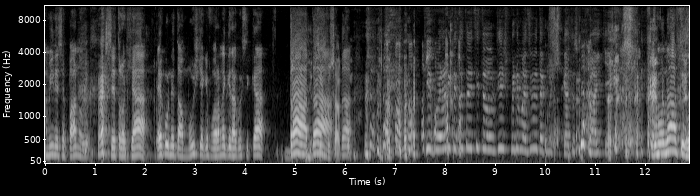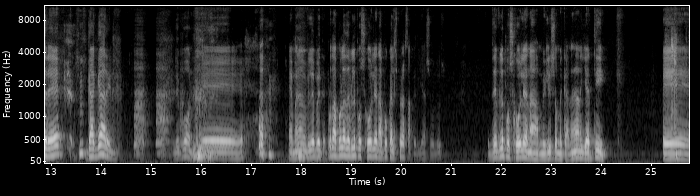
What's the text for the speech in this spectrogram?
9 μήνες επάνω σε τροχιά. Έχουν τα μουσια και φοράνε και τα ακουστικά. Ντα, ντα, τους ντα. ακούν. Και φοράνε και αυτό το έτσι το ξέρεις που είναι μαζί με τα ακουστικά, το σκουφάκι. Κοσμοναύτης ρε. Γκαγκάριν. Λοιπόν, ε, εμένα με βλέπετε. Πρώτα απ' όλα δεν βλέπω σχόλια να πω καλησπέρα στα παιδιά σε όλους. Δεν βλέπω σχόλια να μιλήσω με κανέναν γιατί ε,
